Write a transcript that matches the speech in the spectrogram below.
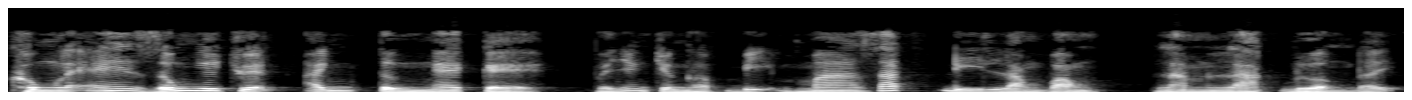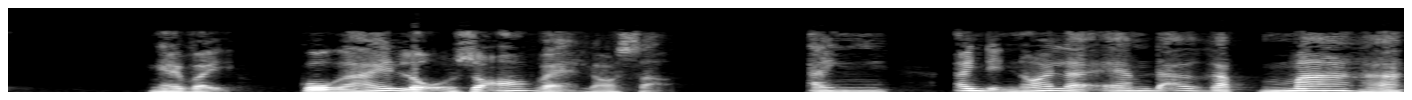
Không lẽ giống như chuyện anh từng nghe kể về những trường hợp bị ma dắt đi lòng vòng, làm lạc đường đấy. Nghe vậy, cô gái lộ rõ vẻ lo sợ. Anh, anh định nói là em đã gặp ma hả?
